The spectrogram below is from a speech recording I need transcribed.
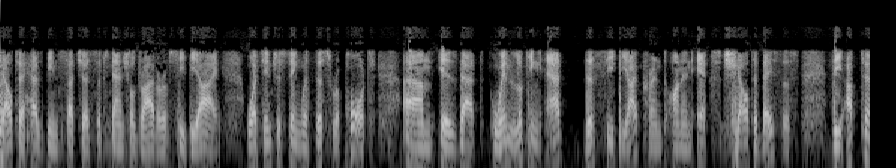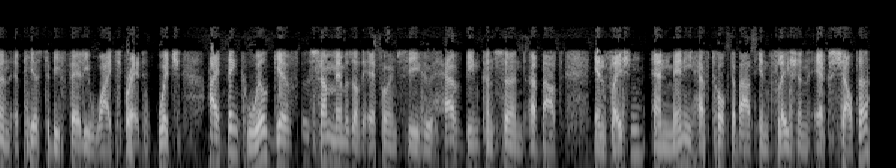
shelter has been such a substantial driver of CPI. What's interesting with this report um, is that when looking at this CPI print on an ex-shelter basis, the upturn appears to be fairly widespread, which I think will give some members of the FOMC who have been concerned about inflation, and many have talked about inflation ex-shelter,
